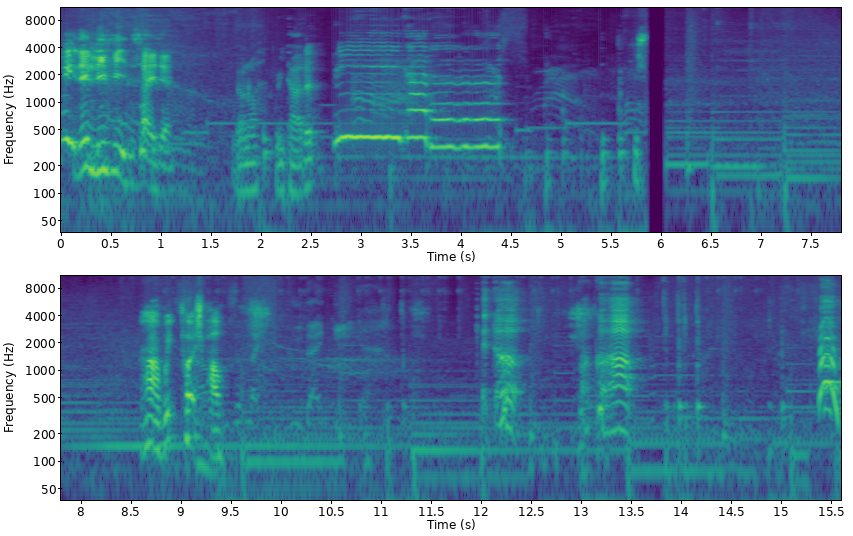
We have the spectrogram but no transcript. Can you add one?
Wait, they leave it inside there. Don't know. Retarded. Retarded. Ah, weak perch pal. Get up. Fuck up. Hmm.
